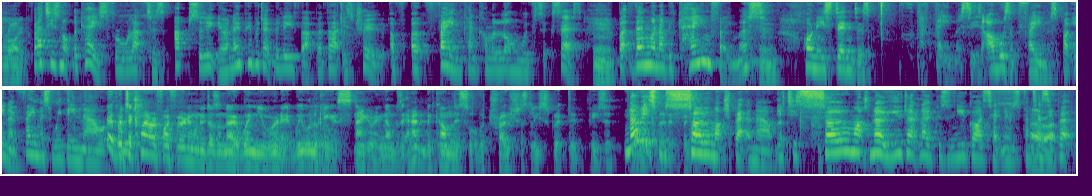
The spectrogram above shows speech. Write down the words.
Right. That is not the case for all actors. Absolutely. I know people don't believe that, but that is true. A, a fame can come along with success. Hmm. But then when I became famous on EastEnders, famous. I wasn't famous, but you know, famous within our. Yeah, but to clarify for anyone who doesn't know, when you were in it, we were looking at staggering numbers. It hadn't become this sort of atrociously scripted piece of. No, it's that so much better now. It is so much. No, you don't know because the new guys taking it was fantastic. right. But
